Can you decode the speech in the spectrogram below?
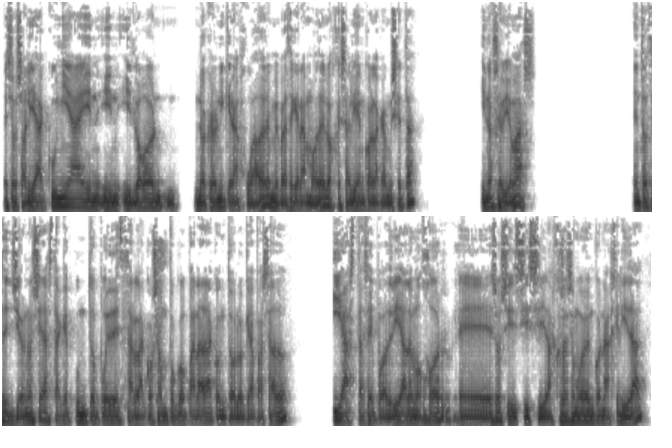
eso, salía Cuña y, y, luego no creo ni que eran jugadores, me parece que eran modelos que salían con la camiseta y no se vio más. Entonces yo no sé hasta qué punto puede estar la cosa un poco parada con todo lo que ha pasado y hasta se podría a lo mejor, eh, eso sí, sí, sí, las cosas se mueven con agilidad,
